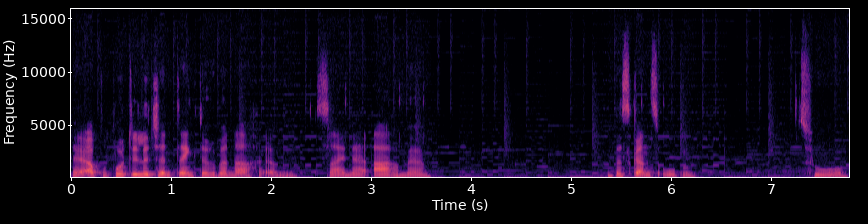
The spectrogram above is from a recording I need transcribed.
Äh, apropos Diligent, denkt darüber nach, ähm, seine Arme bis ganz oben zu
